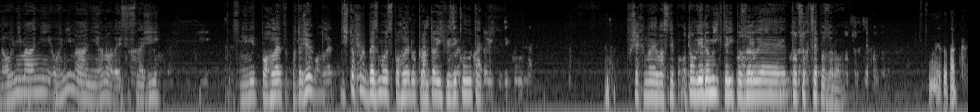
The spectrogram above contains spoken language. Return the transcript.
No, vnímání, o vnímání, ano, tady se snaží změnit pohled, protože když to furt vezmu z pohledu kvantových fyziků, tak všechno je vlastně o tom vědomí, který pozoruje to, co chce pozorovat. Je to tak.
